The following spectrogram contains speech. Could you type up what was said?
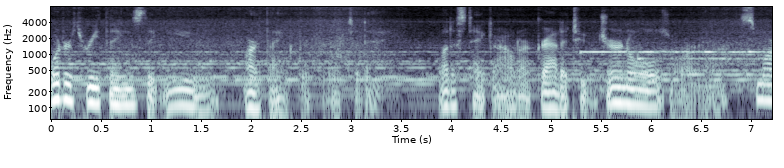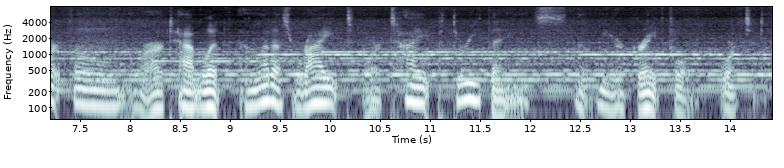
What are three things that you are thankful for today? Let us take out our gratitude journals or our smartphone or our tablet and let us write or type three things that we are grateful for today.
